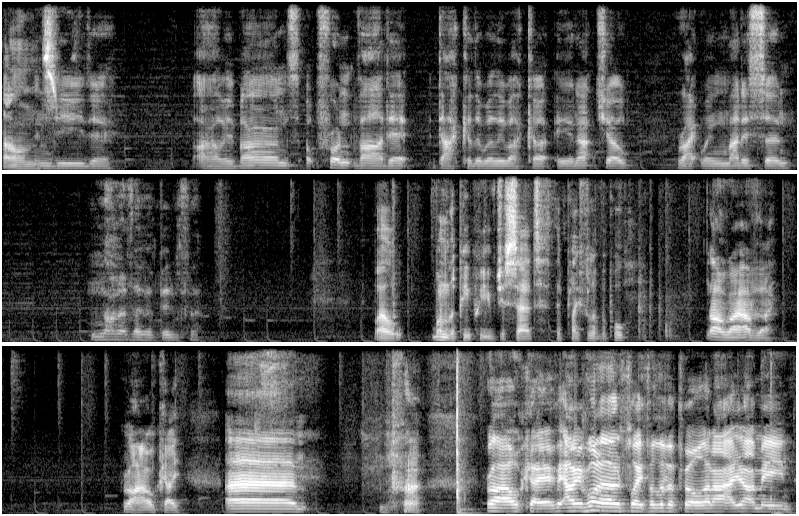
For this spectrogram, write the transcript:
Barnes. indeed. Harvey Barnes up front. Vardy, Daka, the Willy Wacker, Iheanacho, right wing Maddison. None of them have been for. Well, one of the people you've just said, they play for Liverpool. Oh right, have they? Right, okay. Um, right, okay. If, I mean, if one of those play for Liverpool, then I, you know what I mean,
